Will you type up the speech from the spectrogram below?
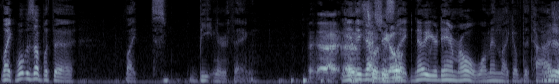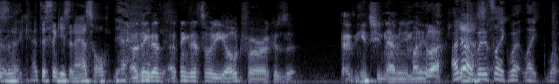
like, what was up with the, like, s- beating her thing? Uh, I think that's what just old- like know your damn role, woman. Like of the I time, just, like I just think he's an asshole. yeah. I think that I think that's what he owed for her because he she didn't have any money left. I know, Yeah. but it's like what, like what,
